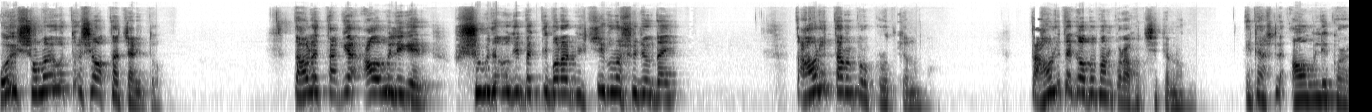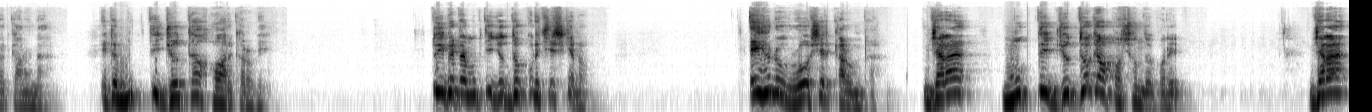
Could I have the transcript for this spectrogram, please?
ওই সময়ও তো সে অত্যাচারিত। তাহলে তাকে আওয়ামী লীগের সুবিধাভোগী ব্যক্তি বলার নিশ্চয়ই কোনো সুযোগ নাই। তাহলে তার উপর ক্রোধ কেন? তাহলে তাকে অপমান করা হচ্ছে কেন? এটা আসলে আওয়ামী লীগ করার কারণে না। এটা মুক্তিযোদ্ধা হওয়ার কারণে। তুই বেটা মুক্তিযুদ্ধ করেছিস কেন? এই হলো রোষের কারণটা। যারা মুক্তিযুদ্ধকে অপছন্দ করে, যারা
